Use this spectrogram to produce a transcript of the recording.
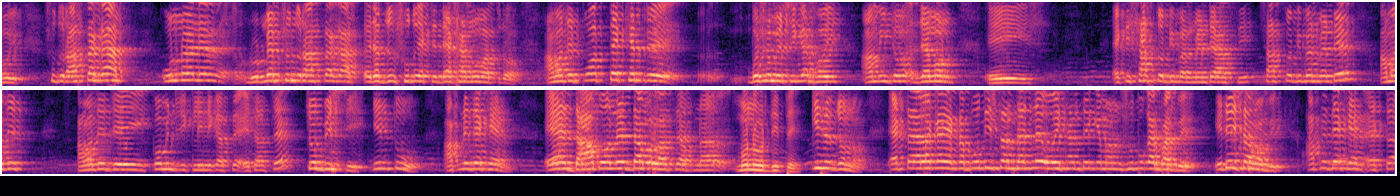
হই? শুধু রাস্তাঘাট, উন্নয়নের রোডম্যাপ শুধু রাস্তাঘাট, এটা শুধু একটি দেখানো মাত্র। আমাদের প্রত্যেক ক্ষেত্রে বৈষম্যের শিকার হই। আমি যেমন এই একটি স্বাস্থ্য ডিপার্টমেন্টে আছি। স্বাস্থ্য ডিপার্টমেন্টে আমাদের আমাদের যে কমিউনিটি ক্লিনিক আছে, এটা আছে চব্বিশটি। কিন্তু আপনি দেখেন, এর ডাবল এর ডাবল আছে আপনার মনোহর দিতে কিসের জন্য? একটা এলাকায় একটা প্রতিষ্ঠান থাকলে ওইখান থেকে মানুষ উপকার পাবে। এটাই স্বাভাবিক। আপনি দেখেন, একটা,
